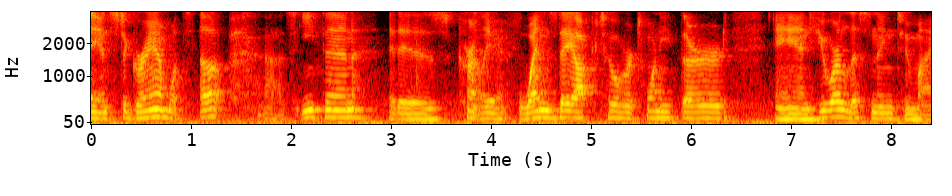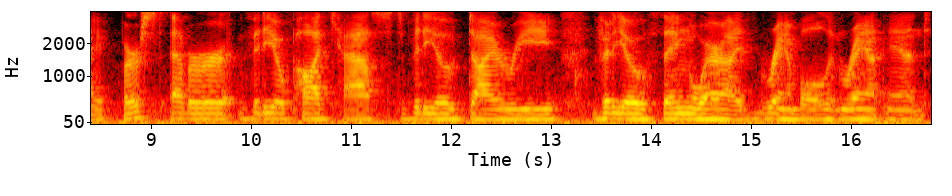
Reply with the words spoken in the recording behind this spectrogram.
Hey, Instagram, what's up? Uh, it's Ethan. It is currently Wednesday, October 23rd, and you are listening to my first ever video podcast, video diary, video thing where I ramble and rant, and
